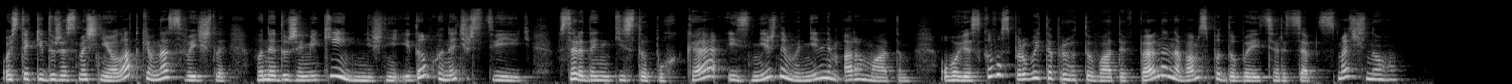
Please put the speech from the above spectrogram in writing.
Ось такі дуже смачні оладки в нас вийшли. Вони дуже м'які і ніжні і довго не черствіють. Всередині тісто пухке і з ніжним ванільним ароматом. Обов'язково спробуйте приготувати. Впевнена, вам сподобається рецепт смачного.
